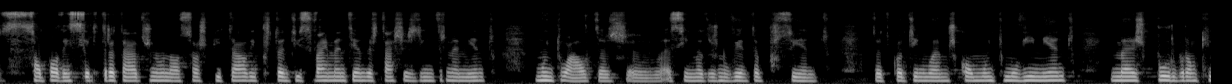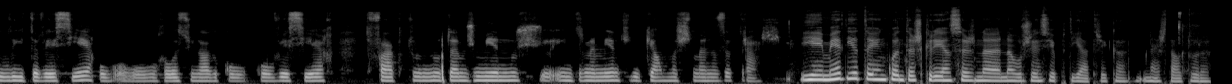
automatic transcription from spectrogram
só podem ser tratados no nosso hospital e, portanto, isso vai mantendo as taxas de internamento muito altas, eh, acima dos 90%. Portanto, continuamos com muito movimento, mas por bronquiolite VSR ou, ou relacionado com, com, o VSR, de facto, notamos menos internamentos do que há umas semanas atrás. E em média têm quantas crianças na, na urgência pediátrica nesta altura?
